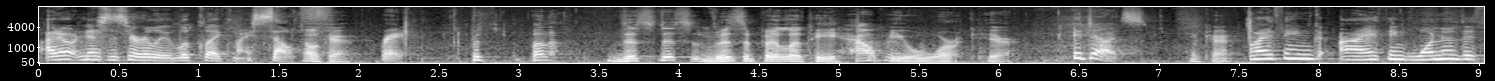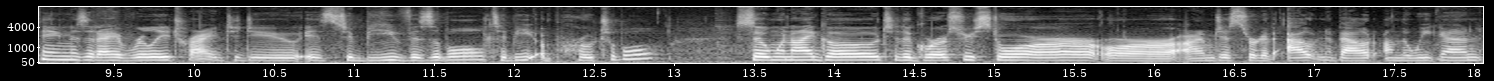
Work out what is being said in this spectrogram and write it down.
I don't necessarily look like myself. Okay. Right. But, but does this visibility help your work here? It does. Okay. I think I think one of the things that I've really tried to do is to be visible, to be approachable. So when I go to the grocery store or I'm just sort of out and about on the weekend,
